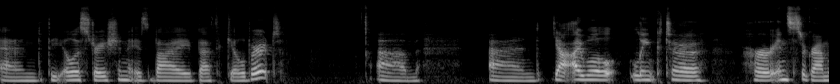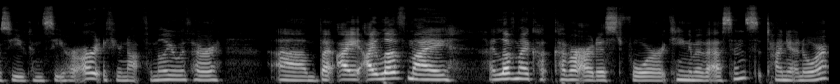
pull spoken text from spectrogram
And the illustration is by Beth Gilbert. Um, and yeah, I will link to her Instagram so you can see her art if you're not familiar with her. Um, but I, I love my I love my co- cover artist for Kingdom of Essence, Tanya Anor,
